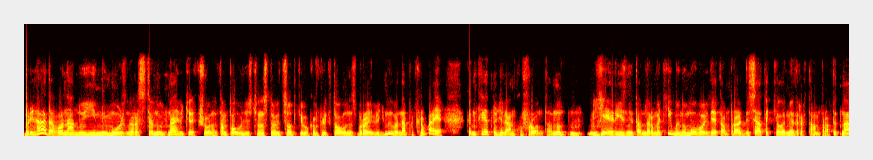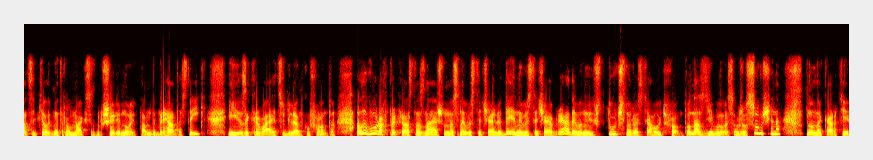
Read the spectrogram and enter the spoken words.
Бригада, вона ну її не можна розтягнути, навіть якщо вона там повністю на 100% укомплектована зброєю людьми, вона покриває конкретну ділянку фронту. Ну є різні там нормативи, ну мова йде там про десяток кілометрів, там про 15 кілометрів максимум шириною, там де бригада стоїть і закриває цю ділянку фронту. Але ворог прекрасно знає, що у нас не вистачає людей, не вистачає бригади. Вони штучно розтягують фронт. У нас з'явилася вже Сумщина. Ну на карті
